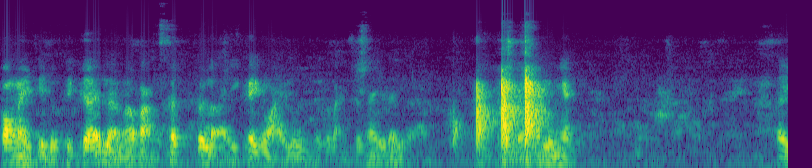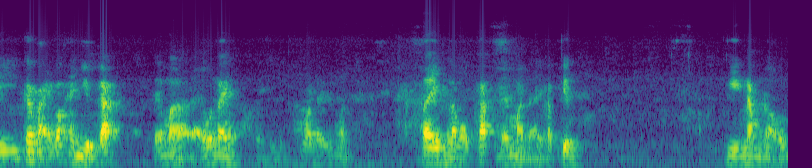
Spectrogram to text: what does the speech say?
con này thì được thiết kế là nó bằng khích với lại cây ngoài luôn. Thì các bạn sẽ thấy đây là để luôn nha. Thì các bạn có hai nhiều cách để mà để qua đây. Thì qua đây với mình. Đây là một cách để mà để cặp chân nghiêng 5 độ.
